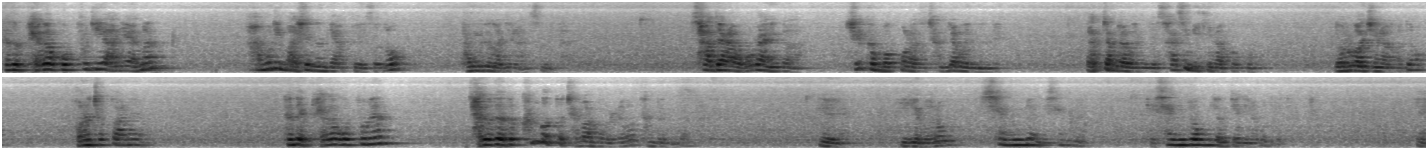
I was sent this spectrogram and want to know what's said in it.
그래서 배가 고프지 아니하면 아무리 맛있는 게 앞에 있어도 공격하지 않습니다. 사자나 호랑이가 실컷 먹고 나서 잠자고 있는데 낮잠 자고 있는데 사슴이 지나가고 노루가 지나가도 보는 척도 안 해요. 근데 배가 고프면 자기보다 더큰 것도 잡아먹으려고 덤벼든단 말이에요. 예, 이게 바로 생명, 생명. 생존 경쟁이라고 그러죠. 예,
